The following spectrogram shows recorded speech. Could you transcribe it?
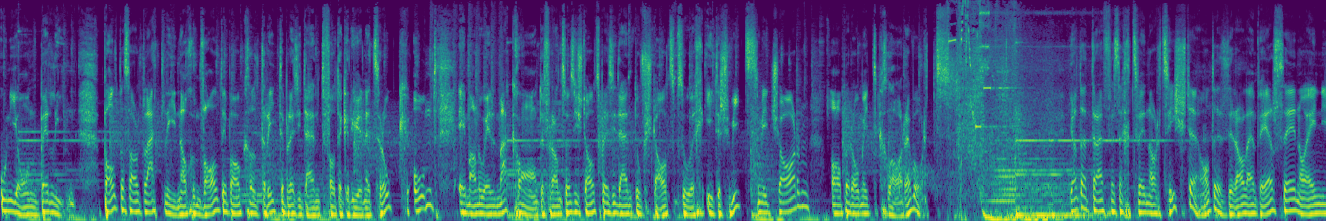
Union Berlin. Balthasar Glättli, nach dem Wahldebakel dritter Präsident der Grünen zurück. Und Emmanuel Macron, der französische Staatspräsident auf Staatsbesuch in der Schweiz mit Charme, aber auch mit klaren Worten. Ja, da treffen sich zwei Narzissten, oder? Der Alain Berset, noch einmal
